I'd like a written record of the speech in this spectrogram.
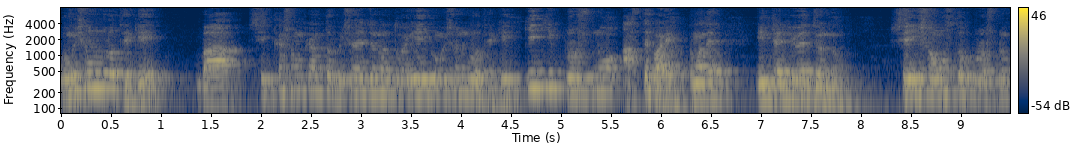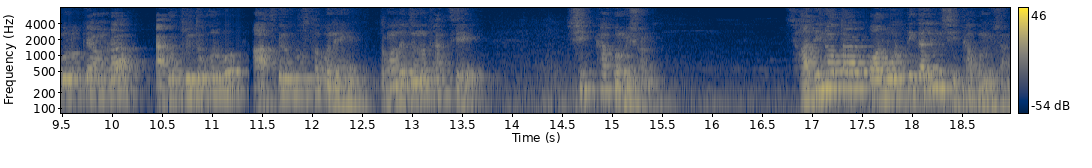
কমিশনগুলো থেকে বা শিক্ষা সংক্রান্ত বিষয়ের জন্য তৈরি এই কমিশনগুলো থেকে কি কি প্রশ্ন আসতে পারে তোমাদের ইন্টারভিউয়ের জন্য? সেই সমস্ত প্রশ্নগুলোকে আমরা একত্রিত করব। আজকের উপস্থাপনে তোমাদের জন্য থাকছে শিক্ষা কমিশন। স্বাধীনতার পরবর্তীকালীন শিক্ষা কমিশন।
